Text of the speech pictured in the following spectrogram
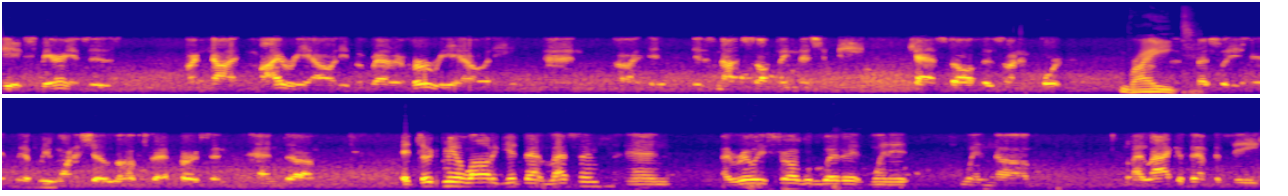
she experiences are not my reality, but rather her reality. And uh, it, is not something that should be cast off as unimportant. Right. Especially if, we want to show love to that person. And um, it took me a while to get that lesson, and I really struggled with it when it when um, my lack of empathy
